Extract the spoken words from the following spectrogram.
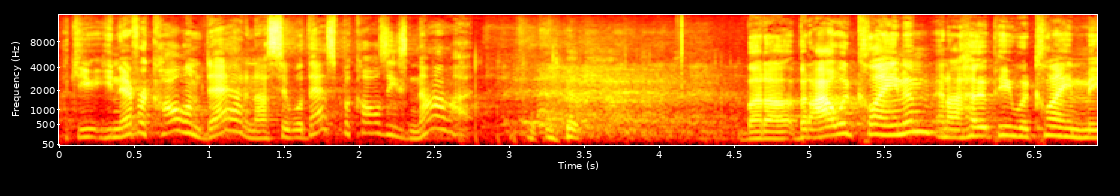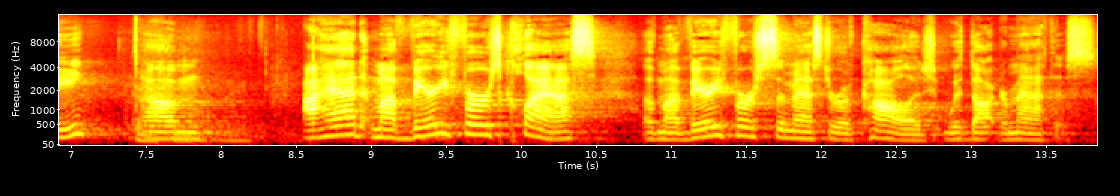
Like, you, you never call him dad. And I said, well, that's because he's not. but, uh, but I would claim him, and I hope he would claim me. Um, I had my very first class of my very first semester of college with Dr. Mathis.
